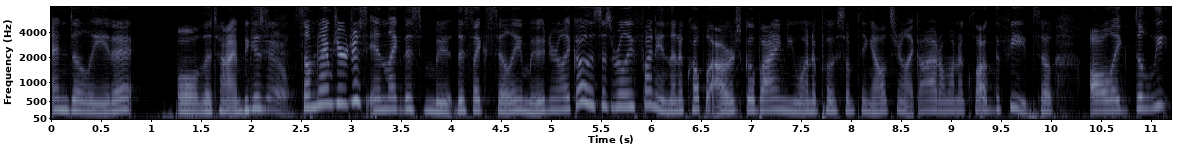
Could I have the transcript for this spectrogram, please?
and delete it all the time because sometimes you're just in like this mood this like silly mood and you're like, "Oh, this is really funny." And then a couple hours go by and you want to post something else and you're like, "Oh, I don't want to clog the feed." So, I'll like delete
